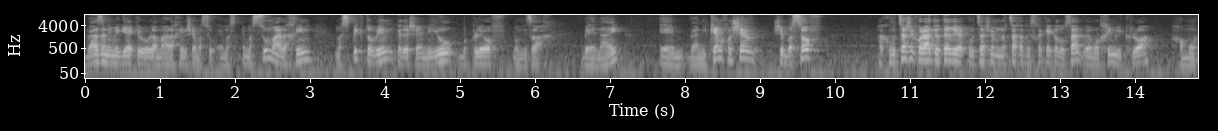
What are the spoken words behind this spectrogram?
ואז אני מגיע כאילו למהלכים שהם עשו. הם, הם עשו מהלכים מספיק טובים כדי שהם יהיו בפלייאוף במזרח, בעיניי, אה, ואני כן חושב שבסוף הקבוצה שקולעת יותר היא הקבוצה שמנצחת משחקי כדורסל, והם הולכים לקלוע המון.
